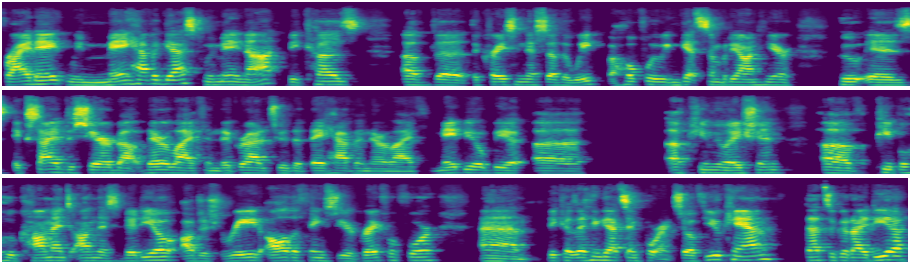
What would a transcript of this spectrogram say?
Friday, we may have a guest, we may not because of the, the craziness of the week, but hopefully we can get somebody on here who is excited to share about their life and the gratitude that they have in their life. Maybe it'll be a, a accumulation of people who comment on this video. I'll just read all the things you're grateful for um, because I think that's important. So if you can, that's a good idea.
